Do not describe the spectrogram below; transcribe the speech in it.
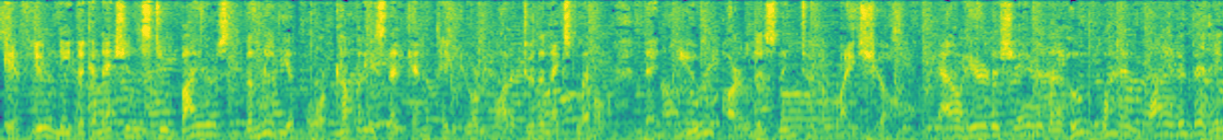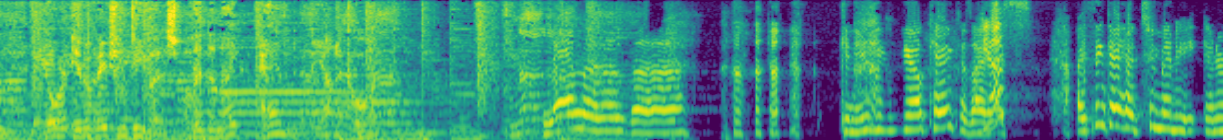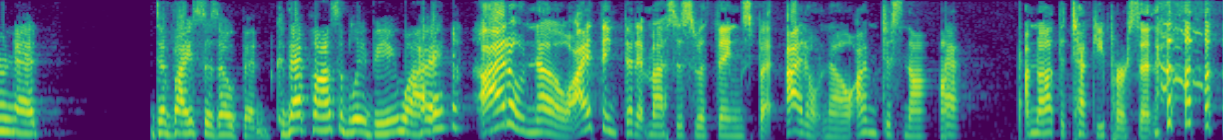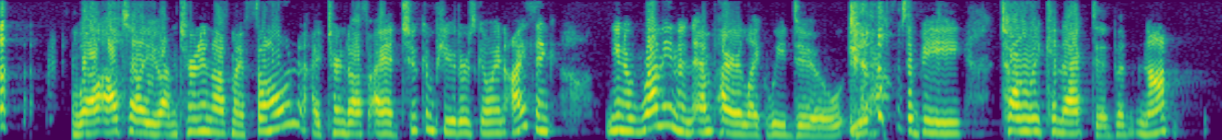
If you need the connections to buyers, the media, or companies that can take your product to the next level, then you are listening to the right show. Now, here to share the who, what, and why of inventing, your innovation divas, Melinda Knight and Deanna Cohen. La la la la. Can you hear me okay? Because I Yes. I think I had too many internet devices open. Could that possibly be why? I don't know. I think that it messes with things, but I don't know. I'm just not. I'm not the techie person. Well, I'll tell you, I'm turning off my phone. I turned off, I had two computers going. I think, you know, running an empire like we do, you have to be totally connected, but not,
